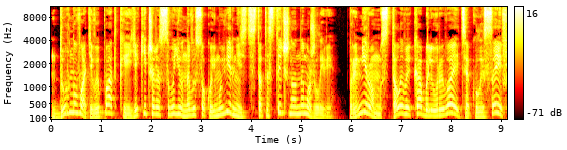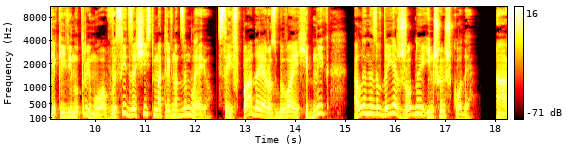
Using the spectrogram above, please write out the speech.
Дурнуваті випадки, які через свою невисоку ймовірність статистично неможливі. Приміром, сталевий кабель уривається, коли сейф, який він утримував, висить за 6 метрів над землею. Сейф падає, розбиває хідник але не завдає жодної іншої шкоди. А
